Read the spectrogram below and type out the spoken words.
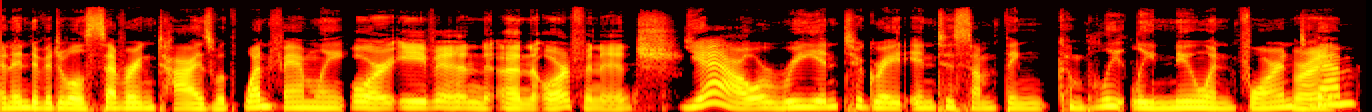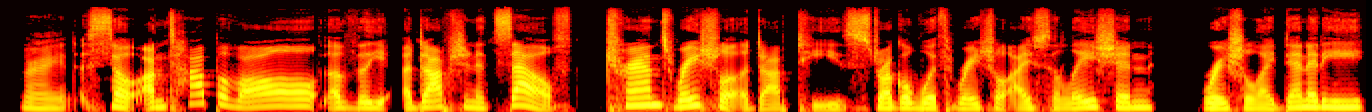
an individual severing ties with one family, Or even an orphanage. yeah, or reintegrate into something completely new and foreign to them. Right. So, on top of all of the adoption itself, transracial adoptees struggle with racial isolation, racial identity.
